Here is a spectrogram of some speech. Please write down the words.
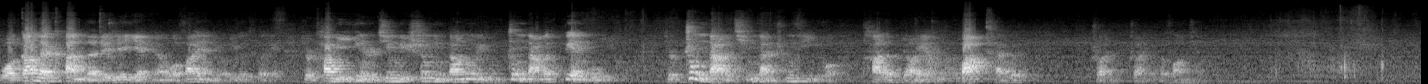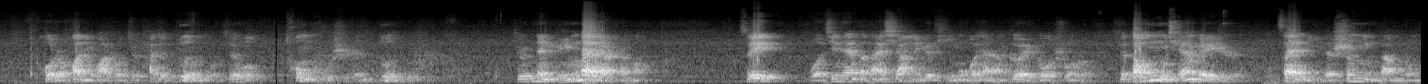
我刚才看的这些演员，我发现有一个特点，就是他们一定是经历生命当中一种重大的变故以后，就是重大的情感冲击以后，他的表演叭才会转转一个方向，或者换句话说，就是他就顿悟。所以我痛苦使人顿悟，就是得明白点什么。所以我今天本来想了一个题目，我想让各位给我说说，就到目前为止，在你的生命当中。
